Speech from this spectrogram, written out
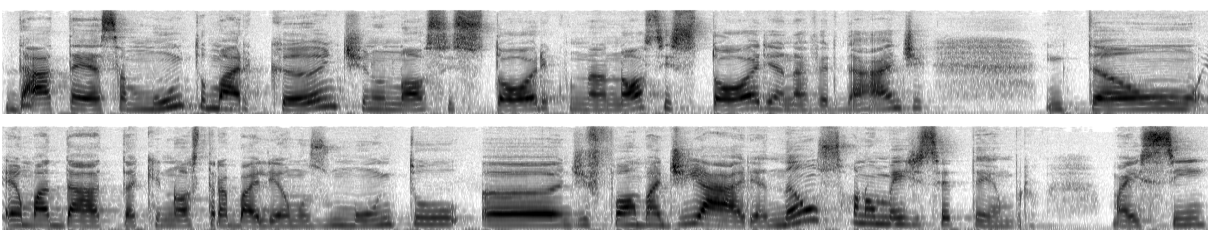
data essa muito marcante no nosso histórico, na nossa história, na verdade. Então, é uma data que nós trabalhamos muito uh, de forma diária, não só no mês de setembro, mas sim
